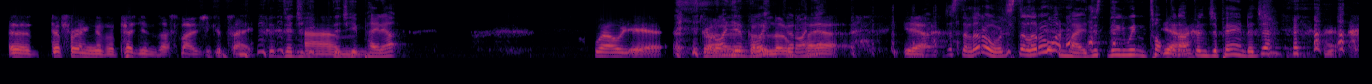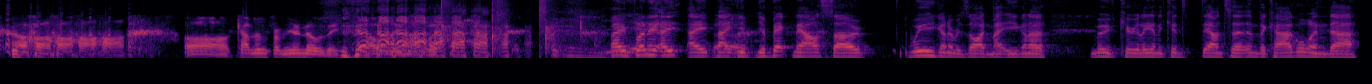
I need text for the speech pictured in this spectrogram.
a differing of opinions, I suppose you could say. Did, did you get, did you get paid out? Well, yeah. Good on you, boy. Good on you. Yeah. Just a little, just a little one, mate. Just then went and topped it up in Japan, did you? oh, coming from you, Millsy. Holy moly. Hey, Flinny, hey, hey, mate, you're, you're back now. So where are you going to reside, mate? Are you going to move Kerry Lee and the kids down to Invercargill? And uh,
